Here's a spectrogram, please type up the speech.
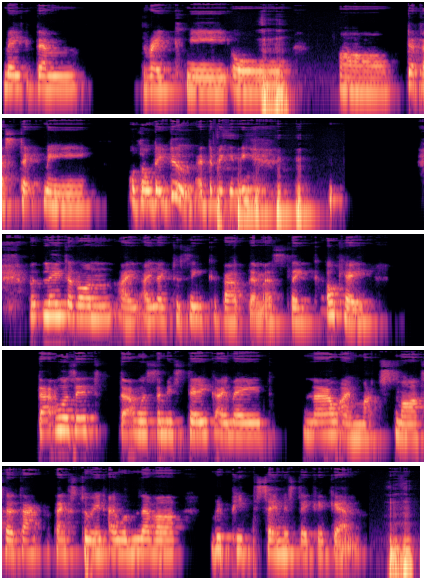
make them break me or mm-hmm. uh, devastate me, although they do at the beginning. but later on, I, I like to think about them as like, okay, that was it. That was a mistake I made. Now I'm much smarter th- thanks to it. I will never repeat the same mistake again. Mm-hmm.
